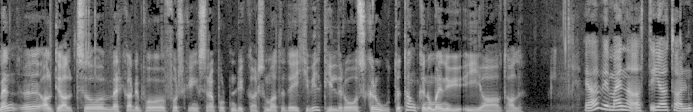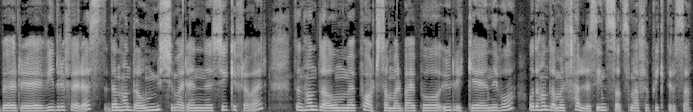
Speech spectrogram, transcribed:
Men uh, alt i alt så virker det på forskningsrapporten deres som at det ikke vil tilrå å skrote tanken om en ny IA-avtale. Ja, vi mener at IA-avtalen bør videreføres. Den handler om mye mer enn sykefravær. Den handler om partssamarbeid på ulike nivå, og det handler om en felles innsats med forpliktelser.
